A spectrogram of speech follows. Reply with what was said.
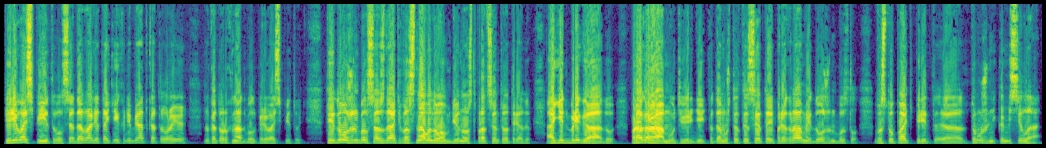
перевоспитывался. Давали таких ребят, которые, на которых надо было перевоспитывать воспитывать. Ты должен был создать в основном 90% отрядов агитбригаду, программу утвердить, потому что ты с этой программой должен был выступать перед э, тружениками села.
